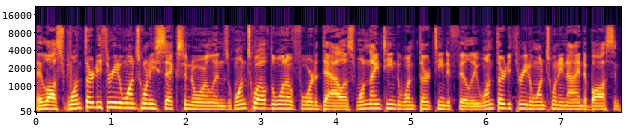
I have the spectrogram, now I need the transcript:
They lost 133 to 126 in New Orleans, 112 to 104 to Dallas, 119 to 113 to Philly, 133 to 129 to Boston.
